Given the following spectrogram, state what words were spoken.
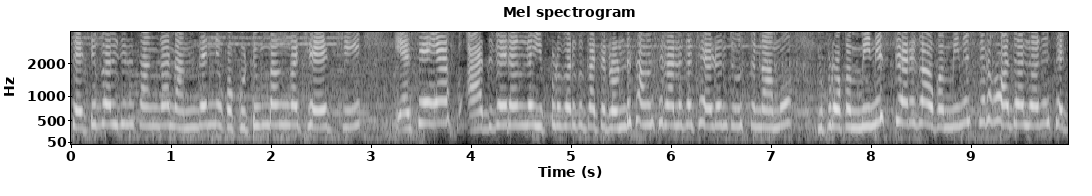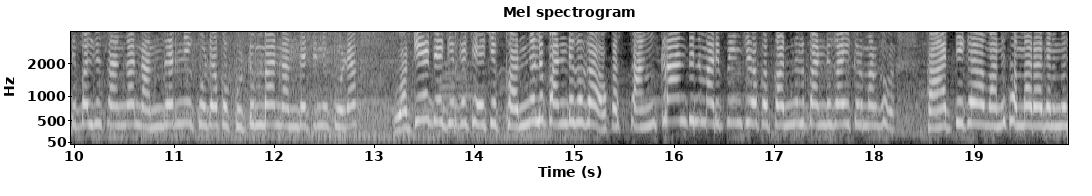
సెట్టిబల్జిన సంఘాన్ని అందరినీ ఒక కుటుంబంగా చేర్చి ఎస్ఏఎఫ్ ఆధ్వర్యంలో ఇప్పటి వరకు గత రెండు సంవత్సరాలుగా చేయడం చూస్తున్నాము. ఇప్పుడు ఒక మినిస్టర్గా ఒక మినిస్టర్ హోదాలోని సెట్టిబల్జి సంఘాన్ని అందరినీ కూడా ఒక కుటుంబాన్ని అందరినీ కూడా ఒకే దగ్గరికి చేర్చి కన్నుల పండుగగా ఒక సంక్రాంతిని మరిపించే ఒక కన్నుల పండుగ ఇక్కడ మనకు కార్తీక వన సమారాధన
